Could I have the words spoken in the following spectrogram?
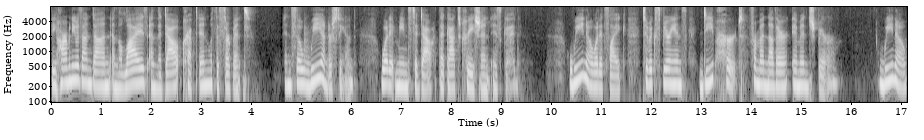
the harmony was undone, and the lies and the doubt crept in with the serpent. And so we understand what it means to doubt that God's creation is good we know what it's like to experience deep hurt from another image bearer. We know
